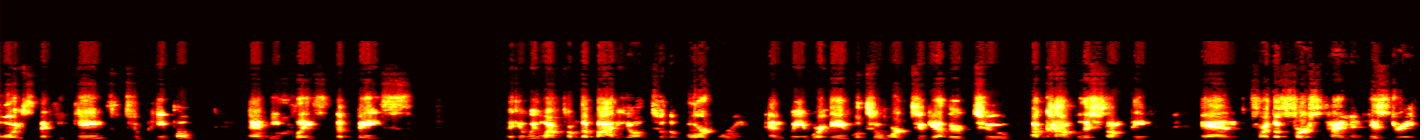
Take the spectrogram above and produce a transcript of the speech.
voice that he gave to people, and he placed the base. We went from the barrio to the boardroom, and we were able to work together to accomplish something. And for the first time in history,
